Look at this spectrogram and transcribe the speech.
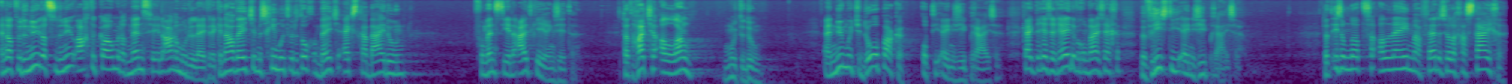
En dat, we er nu, dat ze er nu achter komen dat mensen in armoede leven. Denken, nou weet je, misschien moeten we er toch een beetje extra bij doen voor mensen die in een uitkering zitten. Dat had je al lang moeten doen. En nu moet je doorpakken op die energieprijzen. Kijk, er is een reden waarom wij zeggen, bevries die energieprijzen. Dat is omdat ze alleen maar verder zullen gaan stijgen.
